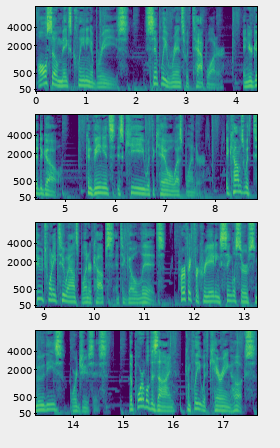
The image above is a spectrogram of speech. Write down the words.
also makes cleaning a breeze. Simply rinse with tap water, and you're good to go. Convenience is key with the KOIOS blender. It comes with two 22-ounce blender cups and to-go lids, perfect for creating single-serve smoothies or juices. The portable design, complete with carrying hooks,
